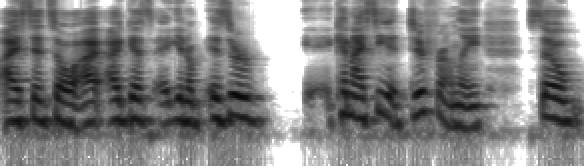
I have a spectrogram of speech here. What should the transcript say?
I said, so I, I guess eh, you know, is there? Eh, can I see it differently? So.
